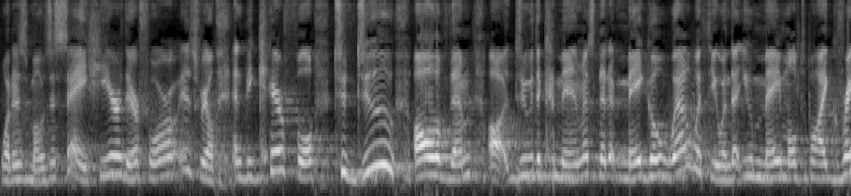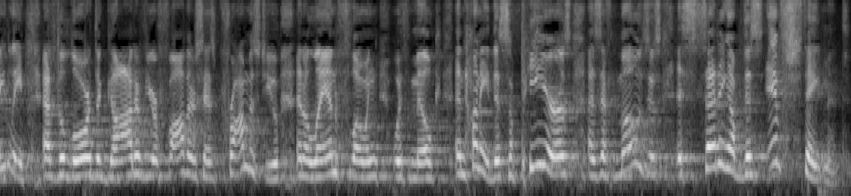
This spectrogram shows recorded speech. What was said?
what does Moses say? Hear, therefore, O Israel, and be careful to do all of them, uh, do the commandments, that it may go well with you, and that you may multiply greatly, as the Lord, the God of your fathers, has promised you, in a land flowing with milk and honey. This appears as if Moses is setting up this if statement.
